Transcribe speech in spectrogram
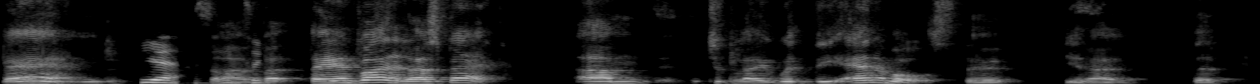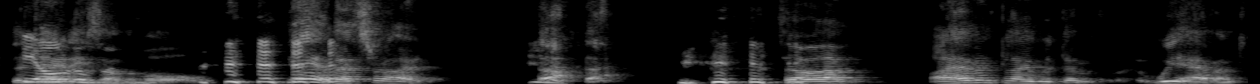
band. Yes. Uh, but they invited us back um, to play with the Animals, the, you know, the, the, the daddies of them all. yeah, that's right. so um, I haven't played with them. We haven't.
